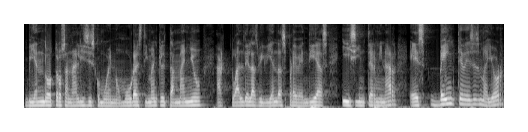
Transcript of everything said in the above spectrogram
viendo otros análisis como en Nomura, que el tamaño actual de las viviendas prevendidas y sin terminar es 20 veces mayor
